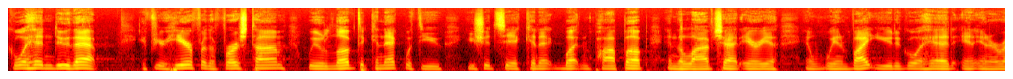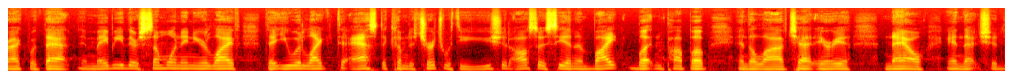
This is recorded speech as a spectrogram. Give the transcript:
Go ahead and do that. If you're here for the first time, we would love to connect with you. You should see a connect button pop up in the live chat area, and we invite you to go ahead and interact with that. And maybe there's someone in your life that you would like to ask to come to church with you. You should also see an invite button pop up in the live chat area now, and that should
